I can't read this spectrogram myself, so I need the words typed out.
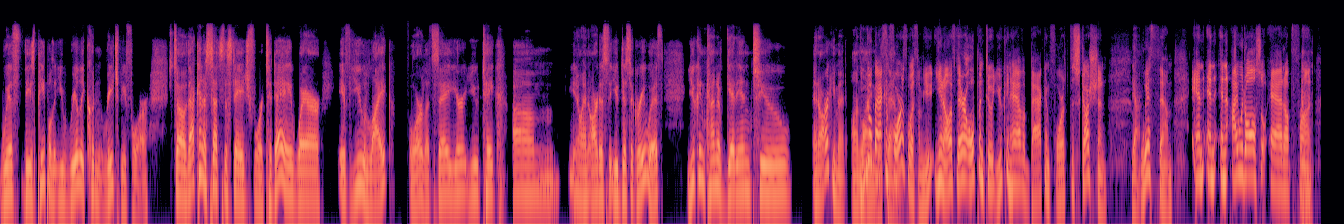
with these people that you really couldn't reach before so that kind of sets the stage for today where if you like or let's say you're you take um, you know an artist that you disagree with you can kind of get into an argument online you can go back and them. forth with them you you know if they're open to it you can have a back and forth discussion Yeah. with them and and and i would also add up front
